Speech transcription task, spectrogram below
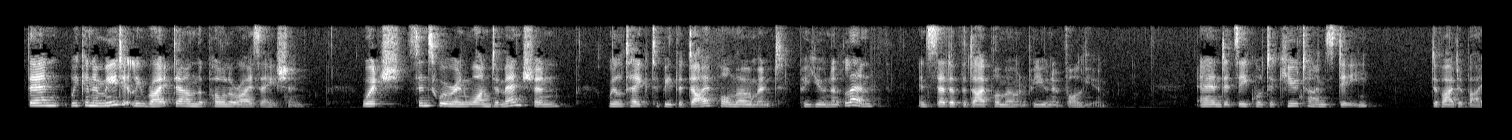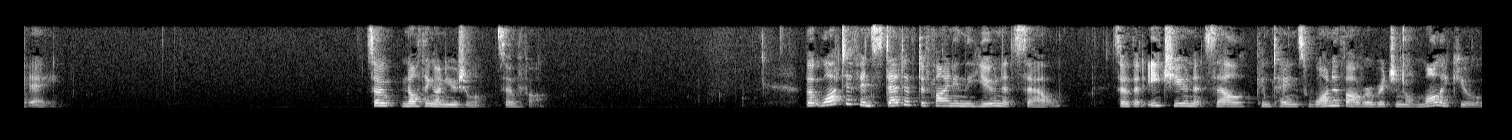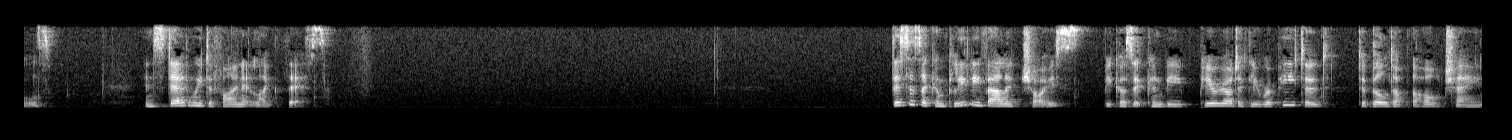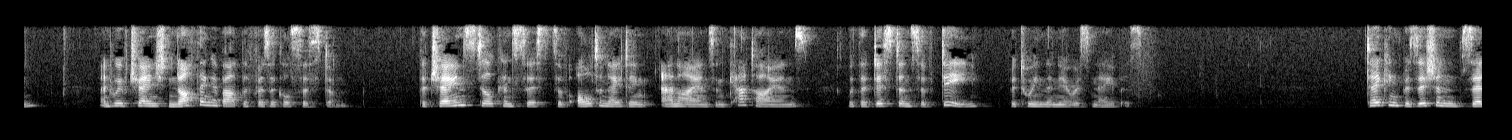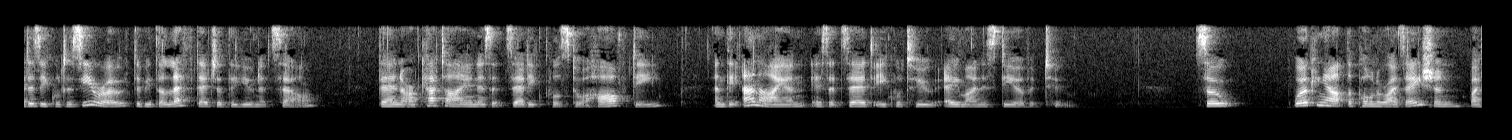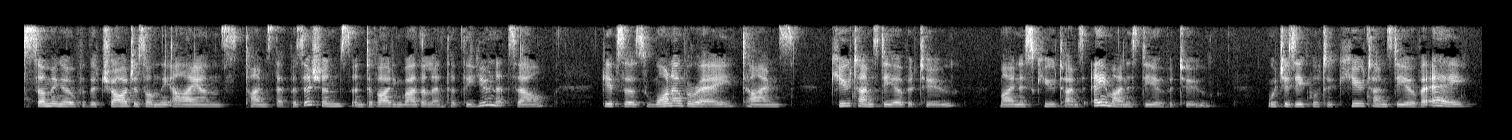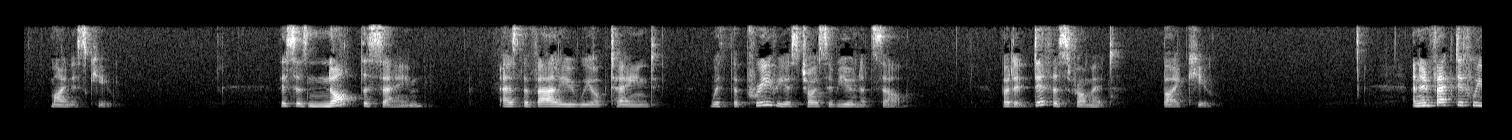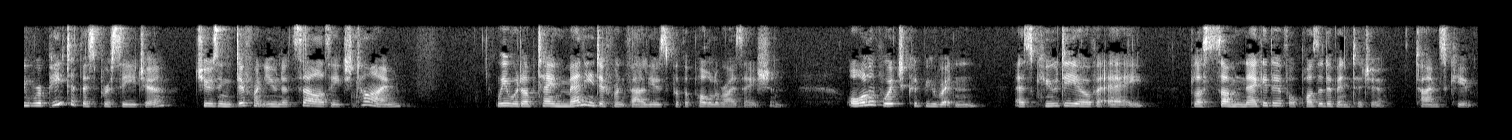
then we can immediately write down the polarization, which, since we're in one dimension, we'll take to be the dipole moment per unit length instead of the dipole moment per unit volume. And it's equal to Q times D divided by A. So nothing unusual so far. But what if instead of defining the unit cell, so that each unit cell contains one of our original molecules, instead we define it like this? This is a completely valid choice because it can be periodically repeated to build up the whole chain, and we've changed nothing about the physical system. The chain still consists of alternating anions and cations with a distance of d between the nearest neighbours. Taking position z is equal to 0 to be the left edge of the unit cell, then our cation is at z equals to a half d, and the anion is at z equal to a minus d over 2. So working out the polarization by summing over the charges on the ions times their positions and dividing by the length of the unit cell gives us 1 over a times q times d over 2 minus q times a minus d over 2, which is equal to q times d over a minus q. This is not the same as the value we obtained with the previous choice of unit cell, but it differs from it by Q. And in fact, if we repeated this procedure, choosing different unit cells each time, we would obtain many different values for the polarization, all of which could be written as QD over A plus some negative or positive integer times Q.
